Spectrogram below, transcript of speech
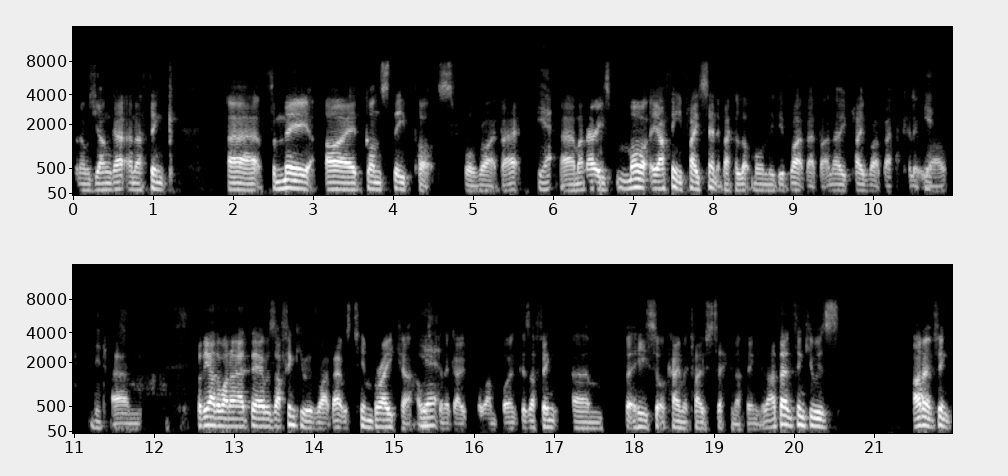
when I was younger. And I think uh, for me, I've gone Steve Potts for right back. Yeah. Um, I know he's more, I think he played centre back a lot more than he did right back, but I know he played right back a little Yeah. while. Did. Um, but the other one I had there was I think he was right back. It was Tim Breacker. I was Yeah. going to go for one point because I think, um, but he sort of came a close second. I think. And I don't think he was. I don't think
